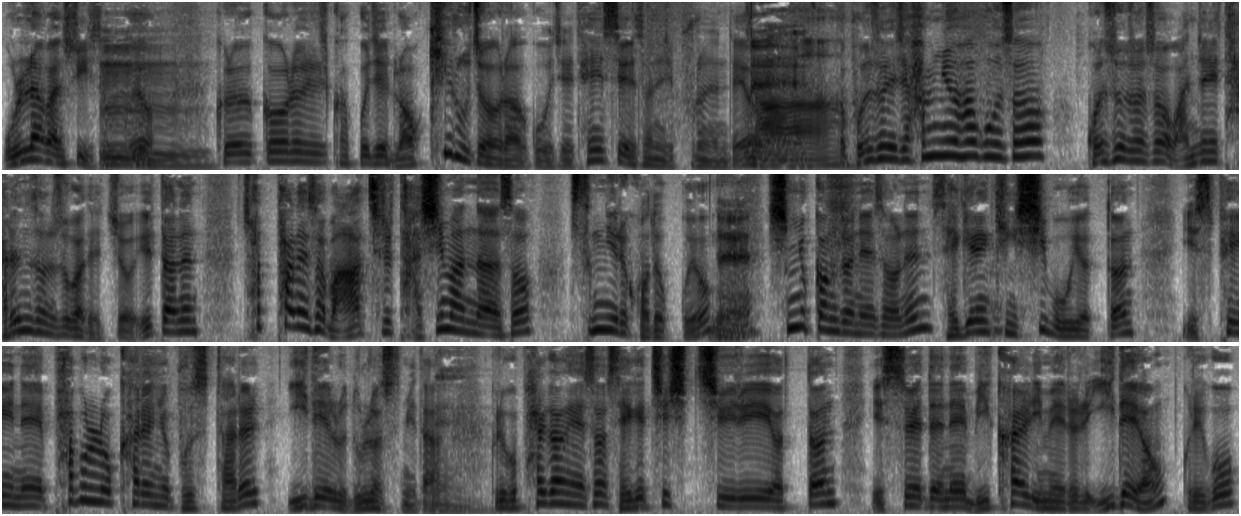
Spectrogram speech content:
올라갈 수 있었고요. 음. 그럴 거를 갖고 이제 lucky loser라고 이제 테니스에서는 이제 부르는데요. 네. 그러니까 본선에 이제 합류하고서 권순우 선수가 완전히 다른 선수가 됐죠. 일단은 첫 판에서 마하치를 다시 만나서 승리를 거뒀고요. 네. 16강전에서는 세계 랭킹 15위였던 이 스페인의 파블로 카레뇨 부스타를 2대 1로 눌렀습니다. 네. 그리고 8강에서 세계 77위였던 이 스웨덴의 미칼 이메르를 2대 0, 그리고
